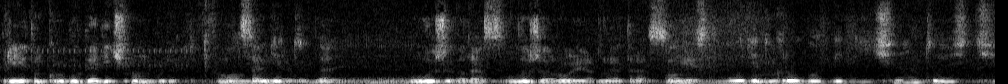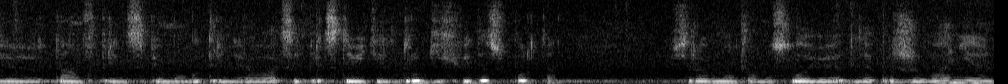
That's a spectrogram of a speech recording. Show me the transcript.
при этом круглогодично он будет Он функционировать, будет, да? Э, Лыжи, раз, лыжероллерная трасса Он есть. будет Мгм. круглогодичным, то есть э, там, в принципе, могут тренироваться и представители других видов спорта. Все равно там условия для проживания, м,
